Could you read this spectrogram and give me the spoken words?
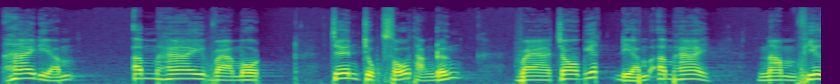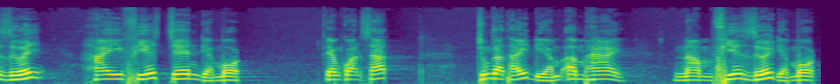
hai điểm âm 2 và 1 trên trục số thẳng đứng và cho biết điểm âm 2 nằm phía dưới hay phía trên điểm 1. Các em quan sát, chúng ta thấy điểm âm 2 nằm phía dưới điểm 1.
